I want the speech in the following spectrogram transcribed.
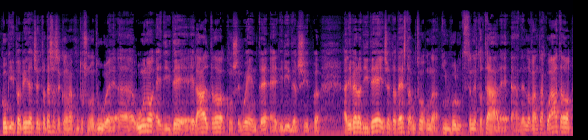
Comunque i problemi del centrodestra secondo me appunto sono due, eh, uno è di idee e l'altro conseguente è di leadership. A livello di idee il centrodestra ha avuto una involuzione totale, eh, nel 94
